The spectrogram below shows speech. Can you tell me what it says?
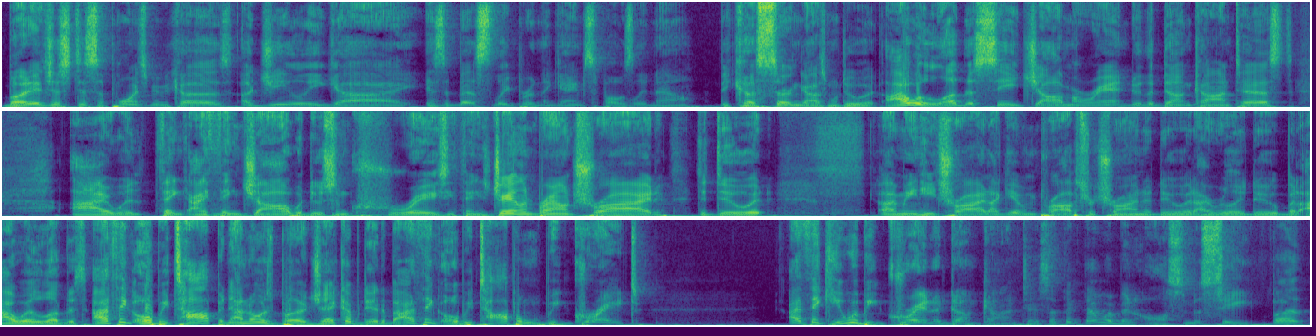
but it just disappoints me because a G League guy is the best sleeper in the game supposedly now because certain guys won't do it. I would love to see Ja Morant do the dunk contest. I would think I think Ja would do some crazy things. Jaylen Brown tried to do it. I mean, he tried. I give him props for trying to do it. I really do. But I would love to. I think Obi Toppin. I know his brother Jacob did it, but I think Obi Toppin would be great. I think he would be great in a dunk contest. I think that would have been awesome to see. But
